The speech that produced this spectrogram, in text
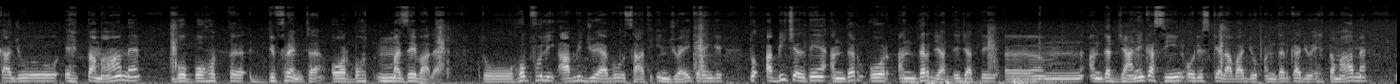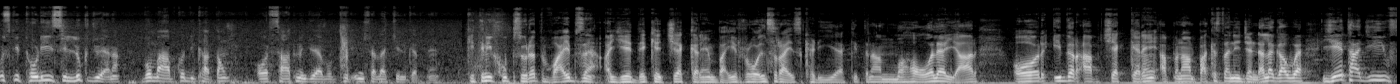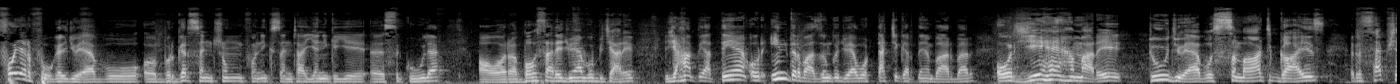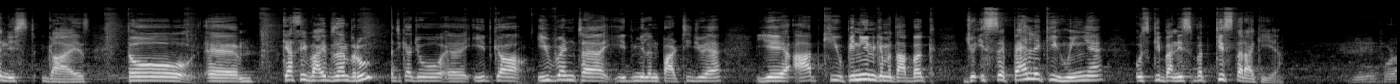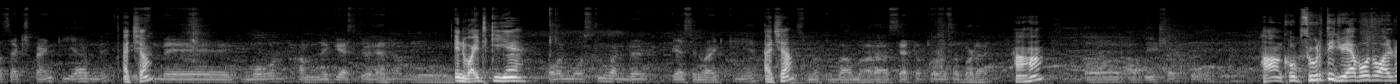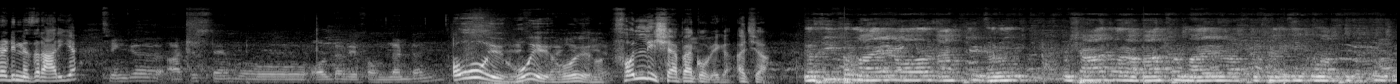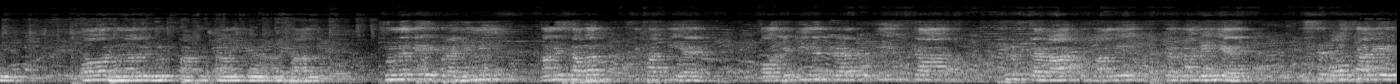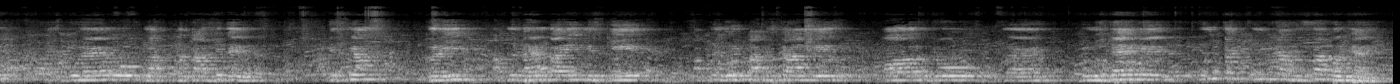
का जो अहतमाम है, वो बहुत डिफरेंट है और बहुत मज़े वाला है। तो होपफुली आप भी जो है वो साथ इंजॉय करेंगे। तो अभी चलते हैं अंदर और अंदर जाते जाते अंदर जाने का सीन और इसके अलावा जो अंदर का जो अहतमाम है, उसकी थोड़ी सी लुक जो है ना, वो मैं आपको दिखाता हूँ और साथ में जो है वो फिर इनशाला चिल करते हैं। कितनी खूबसूरत वाइब्स हैं। ये देखें चेक करें, भाई रोल्स राइस खड़ी है, कितना माहौल है यार। और इधर आप चेक करें, अपना पाकिस्तानी झंडा लगा हुआ है। ये था जी फोयर फोगल जो है, वो बुर्गर सेंट्रम फोनिक सेंटर यानी कि ये स्कूल है। और बहुत सारे जो हैं, वो बेचारे यहाँ पे आते हैं और इन दरवाज़ों को जो है, वो टच करते हैं बार बार और ये हैं हमारे टू जो है वो स्मार्ट गाइस रिसेप्शनिस्ट गाइस तो ए, कैसी वाइब्स हैं ब्रू? आज का जो ईद का इवेंट है ईद मिलन पार्टी जो है ये आपकी ओपिनियन के मुताबिक जो इससे पहले की हुई हैं उसकी बनस्बत किस तरह की है? ये थोड़ा सा एक्सपेंड किया हमने। अच्छा। मोर हमने गेस्ट जो है ना वो इनवाइट किए हैं? ऑलमोस्ट 200 गेस्ट इनवाइट किए हैं। अच्छा। इस मतलब हमारा सेटअप थोड़ा सा बड़ा है। हाँ हाँ। और आप देख सकते हो। हाँ खूबसूरती जो है वो तो ऑलरेडी नज़र आ रही है। सिंगर आर्टिस्ट है वो all the way from London ओए होए होए फुल्ली शेपैक होएगा अच्छा। नसीब फरमाए और आपके घरों खुशाद और आबाद फरमाए आपकी फैमिली को आपके बच्चों को और हमारे मुल्क पाकिस्तान को खुशहाल सुन्नत इब्राहिमी हमें सबक सिखाती है और यकीनन जो है वो ईद का सिर्फ़ त्यौहार कुर्बानी करना नहीं है। इससे बहुत सारे जो है, वो मकासद हैं। जिसमें हम गरीब, अपने बहन भाई मिसकीन अपने मुल्क पाकिस्तान में और जो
